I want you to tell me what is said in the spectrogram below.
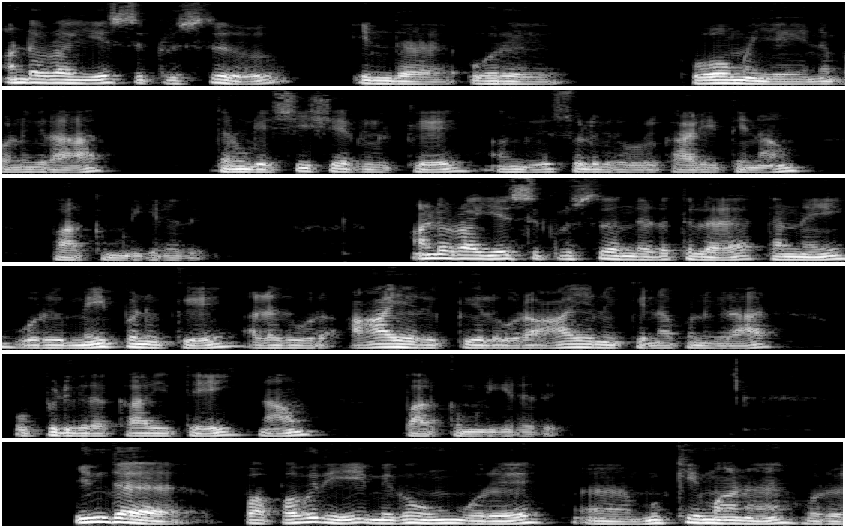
ஆண்டவராக இயேசு கிறிஸ்து இந்த ஒரு ஓமையை என்ன பண்ணுகிறார்? தன்னுடைய சீஷர்களுக்கு அங்கு சொல்லுகிற ஒரு காரியத்தை நாம் பார்க்க முடிகிறது. ஆண்டவராக இயேசு கிறிஸ்து அந்த இடத்துல தன்னை ஒரு மெய்ப்பனுக்கு அல்லது ஒரு ஆயருக்கு இல்லை ஒரு ஆயனுக்கு என்ன பண்ணுகிறார்? ஒப்பிடுகிற காரியத்தை நாம் பார்க்க முடிகிறது. இந்த ப பகுதி மிகவும் ஒரு முக்கியமான ஒரு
